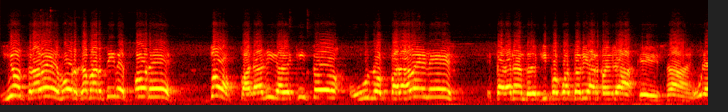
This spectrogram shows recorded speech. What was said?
y otra vez Borja Martínez pone dos para Liga de Quito, uno para Vélez, está ganando el equipo ecuatoriano Velázquez. Una,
